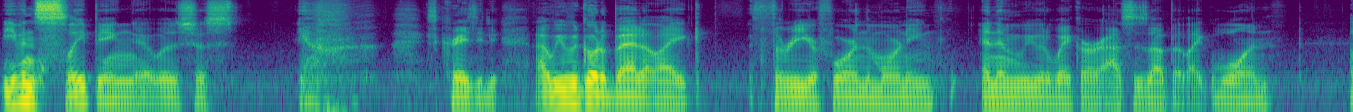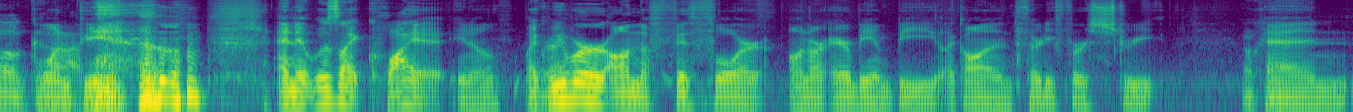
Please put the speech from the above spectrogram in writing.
even sleeping, it was just it's crazy, dude. Uh, we would go to bed at like three or four in the morning, and then we would wake our asses up at like one. Oh god. 1 p.m. and it was like quiet, you know? Like we were on the fifth floor on our Airbnb, like on 31st Street Okay. and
